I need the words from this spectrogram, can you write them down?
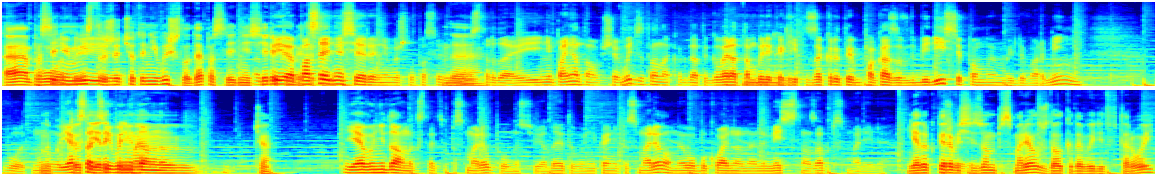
А последнего Вот, министра и- же что-то не вышло, да? Последняя серия. Последняя серия не вышла, последний Да. министр, да. И непонятно вообще, выйдет она когда-то. Говорят, там были Ну, какие-то закрытые показы в Тбилиси, по-моему, или в Армении. Вот. Ну, Ну, я, кстати, так его недавно. понимаю, Чё? Я его недавно, кстати, посмотрел полностью. Я до этого никогда не посмотрел. Мы его буквально, наверное, месяц назад посмотрели. Я только первый Серия. сезон посмотрел, ждал, когда выйдет второй.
